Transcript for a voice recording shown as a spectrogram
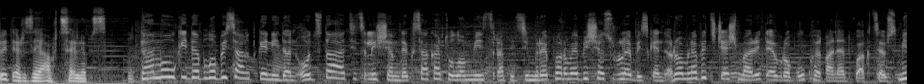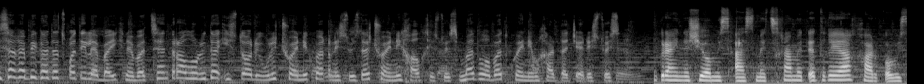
ტვიტერზე ავრცელებს. დამოუკიდებლობის აღდგენიდან 30 წლის შემდეგ საქართველოს მიისწრაფის იმ რეფორმების შესრულებისკენ, რომლებიც ჭეშმარიტ ევროპულ ქვეყანად გვაქცევს. მისაღები გადაწყვეტილება იქნება ცენტრალური და ისტორიული ჩვენი ქვეყნისთვის და ჩვენი ხალხისთვის. მადლობა თქვენი მხარდაჭერისთვის. უკრაინაში ომის 119 დღეა ხარკოვის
